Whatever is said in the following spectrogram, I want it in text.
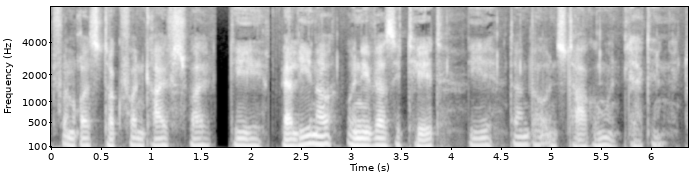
von Rostock, von Greifswald, die Berliner Universität, die dann bei uns Tagungen und Lehrgänge durchgeführt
